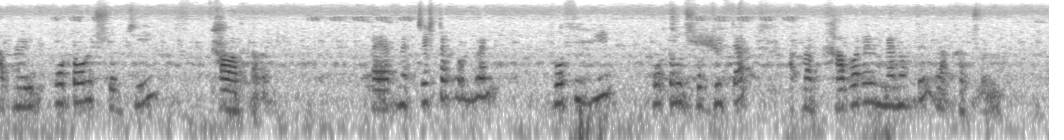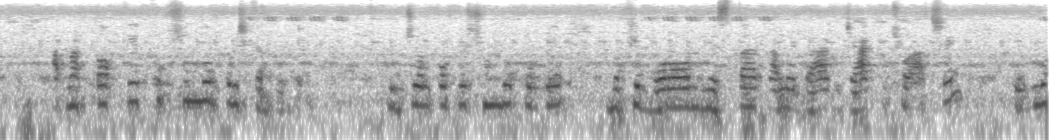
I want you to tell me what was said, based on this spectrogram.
আপনার এই পটল সবজি খাওয়ার কারণে। তাই আপনার চেষ্টা করবেন প্রতিদিন পটল সবজিটা আপনার খাবারের মেনুতে রাখার জন্য। আপনার ত্বককে খুব সুন্দর পরিষ্কার করবে। উজ্জ্বল করবে সুন্দর করবে। মুখে বরণ, মেস্তা, কালো দাগ যা কিছু আছে, এগুলো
